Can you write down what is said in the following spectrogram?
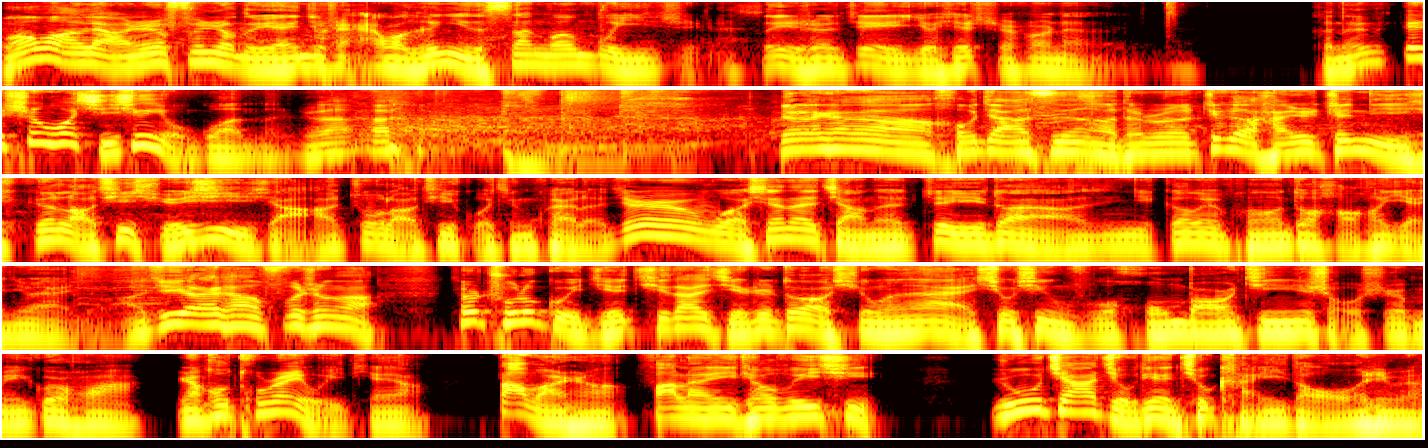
往往两个人分手的原因就是，哎，我跟你的三观不一致。所以说，这有些时候呢，可能跟生活习性有关呢，是吧？再来看看侯家森啊，他说这个还是真得跟老 T 学习一下啊，祝老 T 国庆快乐。就是我现在讲的这一段啊，你各位朋友都好好研究研究啊。接下来看福生啊，他说除了鬼节，其他节日都要秀恩爱、秀幸福，红包、金银首饰、玫瑰花。然后突然有一天啊，大晚上发来一条微信：如家酒店求砍一刀啊，是不是？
